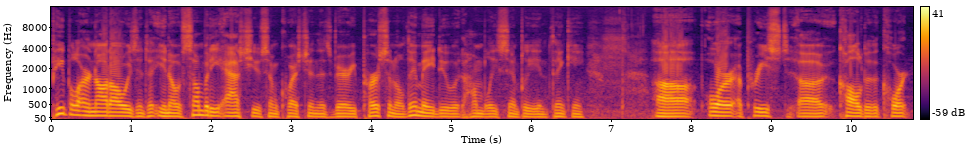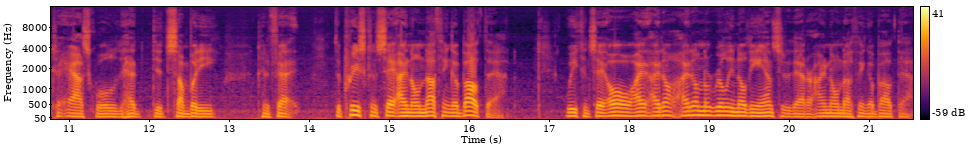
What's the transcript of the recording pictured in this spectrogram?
people are not always into. You know, if somebody asks you some question that's very personal, they may do it humbly, simply in thinking uh, or a priest uh, called to the court to ask, well, had, did somebody confess? The priest can say, I know nothing about that. We can say, oh, I, I don't, I don't really know the answer to that, or I know nothing about that.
